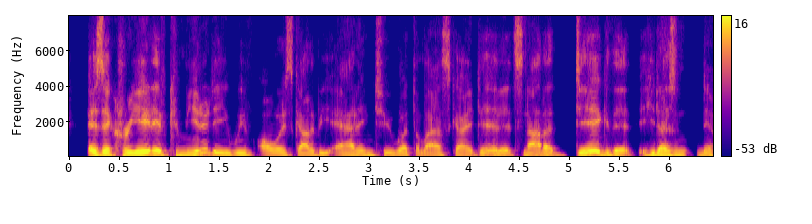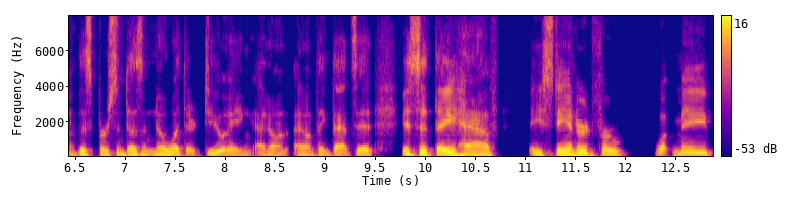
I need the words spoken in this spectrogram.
as a creative community, we've always got to be adding to what the last guy did. It's not a dig that he doesn't, you know, this person doesn't know what they're doing. I don't I don't think that's it. It's that they have a standard for what may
